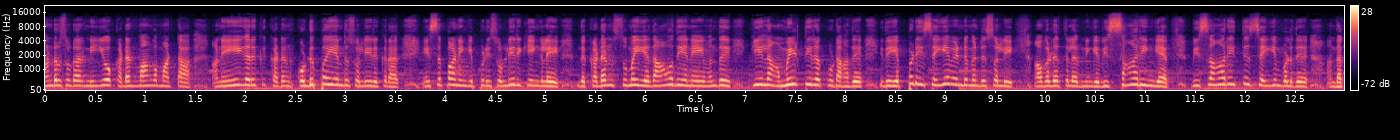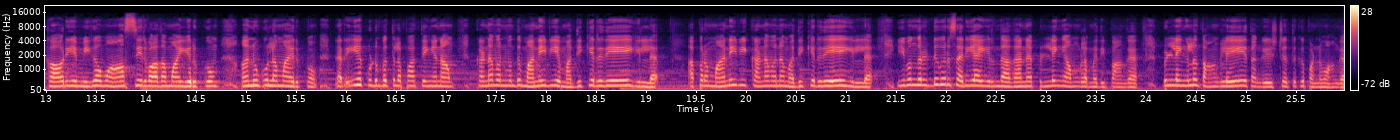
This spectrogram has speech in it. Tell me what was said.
ஆண்டவர் சொல்றாரு நீயோ கடன் வாங்க மாட்டா. அநேகருக்கு கடன் கொடுப்பை என்று சொல்லியிருக்கிறார். எசப்பா நீங்க இப்படி சொல்லியிருக்கீங்களே. இந்த கடன் சுமை ஏதாவது என்னை வந்து கீழே அமிழ்த்திடக்கூடாது. இதை எப்படி செய்ய வேண்டும் என்று சொல்லி அவரிடத்தில் நீங்க விசாரிங்க. விசாரித்து செய்யும் பொழுது அந்த காரியம் மிகவும் ஆசீர்வாதமாக இருக்கும் அனுகூலமாக இருக்கும். நிறைய குடும்பத்தில் பார்த்தீங்கன்னா கணவன் வந்து மனைவியை மதிக்கிறதே இல்லை. அப்புறம் மனைவி கணவனை மதிக்கிறதே இல்லை. இவங்க ரெண்டு பேரும் சரியாக இருந்தால் தானே பிள்ளைங்க அவங்கள மதிப்பாங்க. பிள்ளைங்களும் தாங்களே தங்க இஷ்டத்துக்கு பண்ணுவாங்க.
